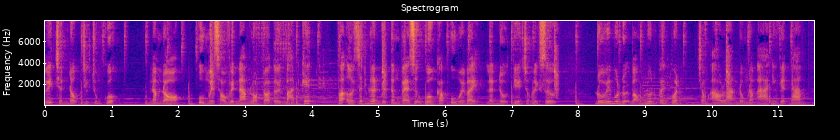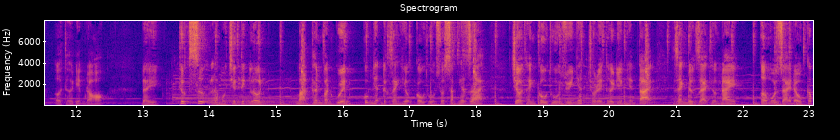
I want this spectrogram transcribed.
gây chấn động trước Trung Quốc. Năm đó, U16 Việt Nam lọt vào tới bán kết và ở rất gần với tấm vé dự World Cup U17 lần đầu tiên trong lịch sử. Đối với một đội bóng luôn quanh quẩn trong ao làng Đông Nam Á như Việt Nam ở thời điểm đó, đây thực sự là một chiến tích lớn. Bản thân Văn Quyến cũng nhận được danh hiệu cầu thủ xuất sắc nhất giải, trở thành cầu thủ duy nhất cho đến thời điểm hiện tại giành được giải thưởng này ở một giải đấu cấp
